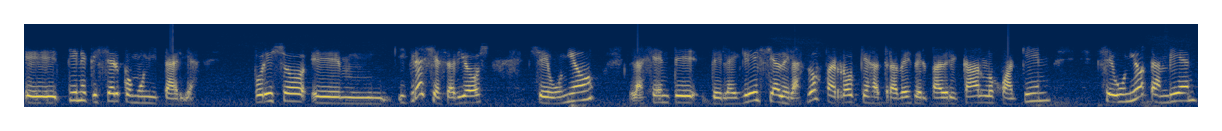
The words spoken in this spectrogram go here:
eh, tiene que ser comunitaria. Por eso, em, y gracias a Dios, se unió la gente de la iglesia, de las dos parroquias a través del padre Carlos Joaquín, se unió también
